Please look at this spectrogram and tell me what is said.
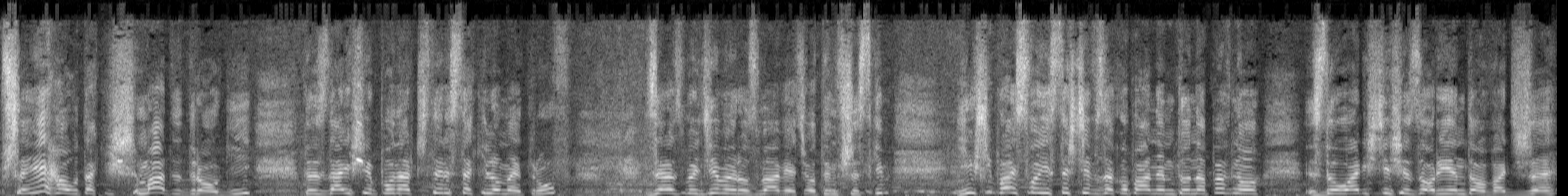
przejechał taki szmat drogi, to zdaje się ponad 400 kilometrów. Zaraz będziemy rozmawiać o tym wszystkim. Jeśli Państwo jesteście w Zakopanem, to na pewno zdołaliście się zorientować, że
